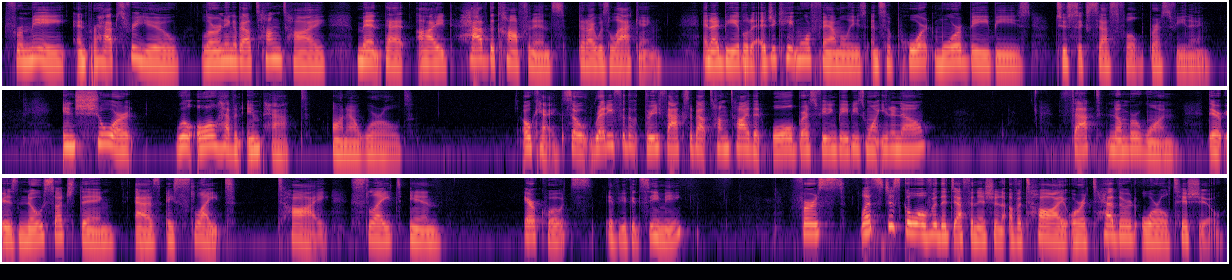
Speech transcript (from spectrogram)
For me, and perhaps for you, learning about tongue tie meant that I'd have the confidence that I was lacking and I'd be able to educate more families and support more babies to successful breastfeeding. In short, we'll all have an impact on our world. Okay, so ready for the three facts about tongue tie that all breastfeeding babies want you to know? Fact number one there is no such thing as a slight tie. Slight in air quotes, if you could see me. First, let's just go over the definition of a tie or a tethered oral tissue.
